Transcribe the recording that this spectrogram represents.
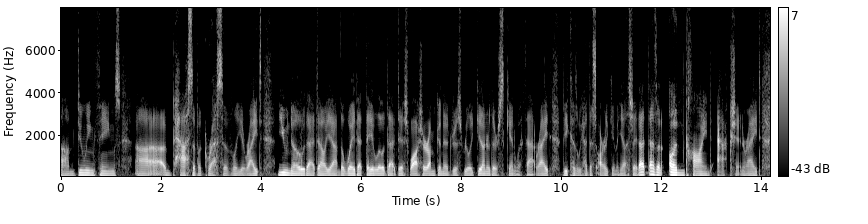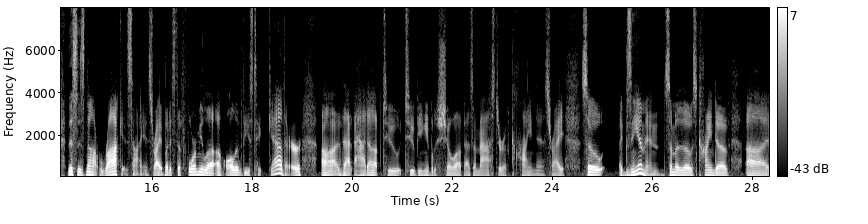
um, doing things uh, passive aggressively, right? You know that, oh yeah, the way that they load that dishwasher, I'm going to just really get under their skin with that, right? Because we had this argument yesterday. That, that's an unkind action, right? This is not rocket science, right? But it's the formula of all of these together uh, that add up to to being able to show up as a master of kindness, right? So examine some of those kind of uh,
